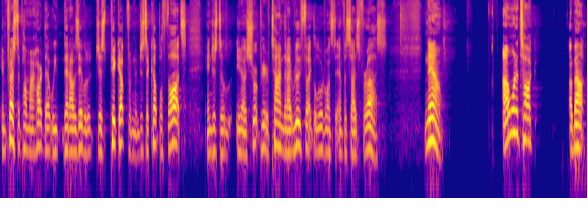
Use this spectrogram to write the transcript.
impressed upon my heart that we that I was able to just pick up from them, just a couple thoughts in just a you know a short period of time that I really feel like the Lord wants to emphasize for us. Now, I want to talk about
